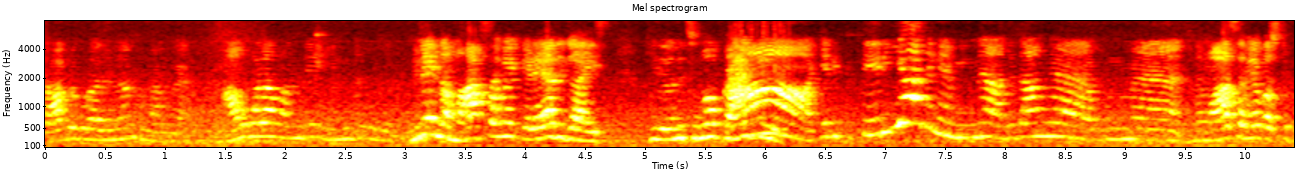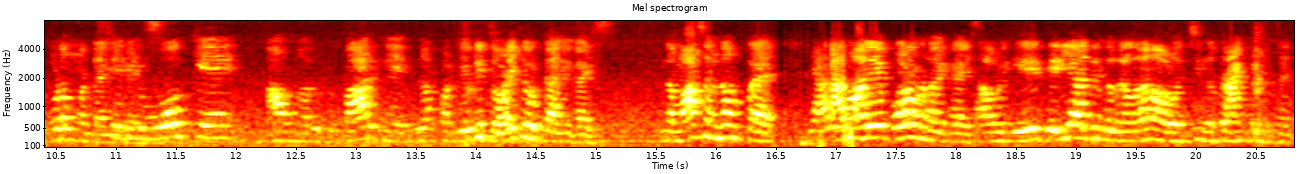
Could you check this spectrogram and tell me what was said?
சாப்பிடக்கூடாதுன்னு தான் சொன்னாங்க. அவங்களாம் வந்து இந்து இல்ல இந்த மாசமே கிடையாது காய்ஸ் இது வந்து சும்மா. எனக்கு தெரியாதுங்க முன்ன. அதுதாங்க உண்மை. இந்த மாசமே ஃபர்ஸ்ட் போட மாட்டாங்க சரி. ஓகே. அவங்க பாருங்க என்ன பண்றது? எப்படி தொடக்க விட்டாங்க காய்ஸ் இந்த மாசம் தான் இப்ப யாருனாலே போட மாட்டாங்க காய்ஸ் அவளுக்கு தெரியாதுன்றதுனால தான் நான் அவளை வச்சு இந்த பிராங்க் எடுத்தேன்.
